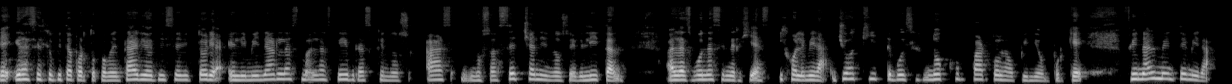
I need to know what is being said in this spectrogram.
eh, gracias Lupita por tu comentario, dice Victoria, eliminar las malas vibras que nos, nos acechan y nos debilitan a las buenas energías. Híjole, mira, yo aquí te voy a decir, no comparto la opinión, porque finalmente, mira,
